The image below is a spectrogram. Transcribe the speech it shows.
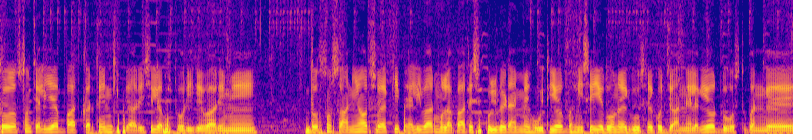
तो दोस्तों, चलिए अब बात करते हैं इनकी प्यारी सी लव स्टोरी के बारे में। दोस्तों, सानिया और स्वैग की पहली बार मुलाकात स्कूल के टाइम में हुई थी और वहीं से ये दोनों एक दूसरे को जानने लगे और दोस्त बन गए।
